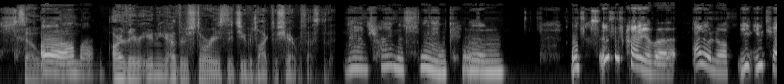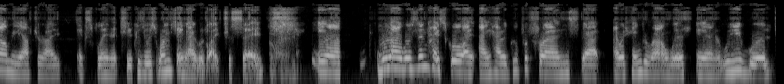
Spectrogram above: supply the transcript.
so Oh uh, my. are there any other stories that you would like to share with us today Man, I'm trying to think. Um, well, this, this is kind of a. I don't know if you you tell me after I explain it to you because there's one thing I would like to say. okay And when I was in high school, I, I had a group of friends that I would hang around with, and we would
